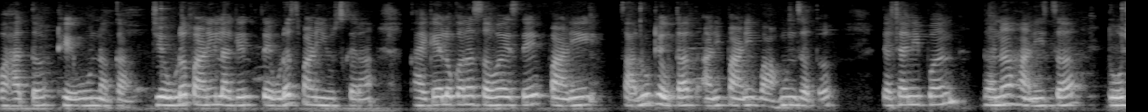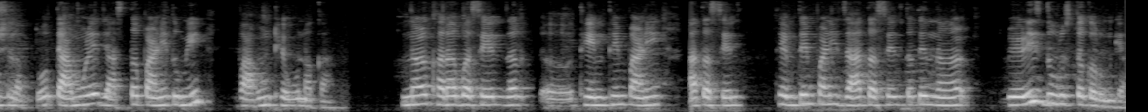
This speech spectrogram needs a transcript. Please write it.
वाहतं ठेवू नका. जेवढं पाणी लागेल तेवढंच पाणी यूज करा. काही काही लोकांना सवय असते पाणी चालू ठेवतात आणि पाणी वाहून जातं. त्याच्याने पण धनहानीचा दोष लागतो. त्यामुळे जास्त पाणी तुम्ही वाहून ठेवू नका. नळ खराब असेल जर थेंब थेंब पाणी जात असेल थेंब थेंब पाणी जात असेल तर ते नळ वेळीच दुरुस्त करून घ्या.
